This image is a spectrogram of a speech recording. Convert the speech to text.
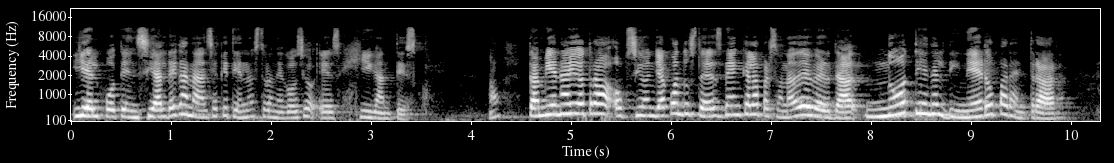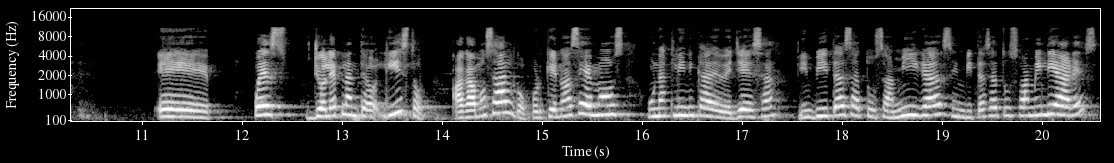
y el potencial de ganancia que tiene nuestro negocio es gigantesco. También hay otra opción, ya cuando ustedes ven que la persona de verdad no tiene el dinero para entrar, eh, pues yo le planteo, listo, hagamos algo, ¿por qué no hacemos una clínica de belleza? Invitas a tus amigas, invitas a tus familiares,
